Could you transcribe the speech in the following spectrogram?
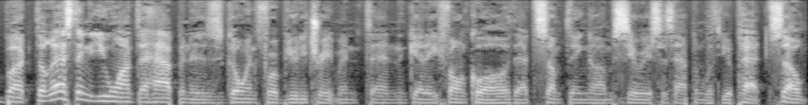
But the last thing that you want to happen is go in for a beauty treatment and get a phone call that something um, serious has happened with your pet. So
